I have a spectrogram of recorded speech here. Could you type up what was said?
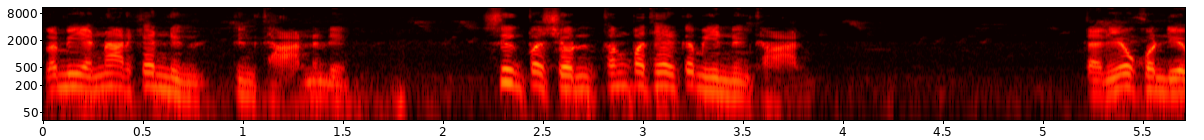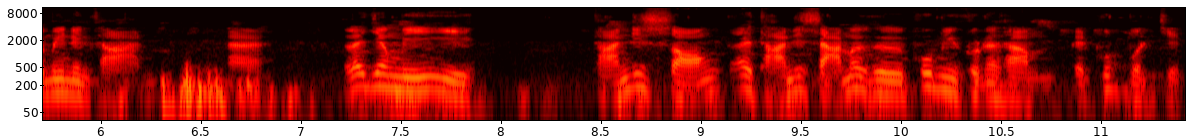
แล้วมีอำนาจแค่หนึ่งหนึ่งฐานนั่นเองซึ่งประชาชนทั้งประเทศก็มีหนึ่งฐาน แต่นายกคนเดียวมีหนึ่งฐานอ่าแล้วยังมีอีกฐานที่สองไอ้ฐานที่สามก็คือผู้มีคุณธรรมเป็นผู้บวชจิต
